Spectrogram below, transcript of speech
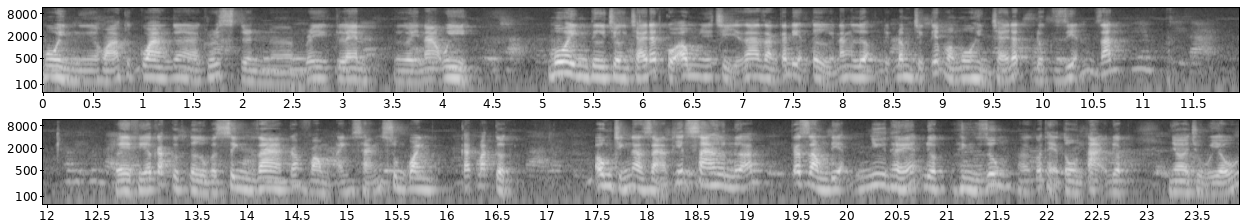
mô hình hóa cực quang, tức là Christian ờ, Breitland người Na Uy. Mô hình từ trường trái đất của ông chỉ ra rằng các điện tử năng lượng được đâm trực tiếp vào mô hình trái đất được diễn dắt về phía các cực từ và sinh ra các vòng ánh sáng xung quanh các bắc cực. Ông chính là giả thiết xa hơn nữa, các dòng điện như thế được hình dung có thể tồn tại được nhờ chủ yếu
